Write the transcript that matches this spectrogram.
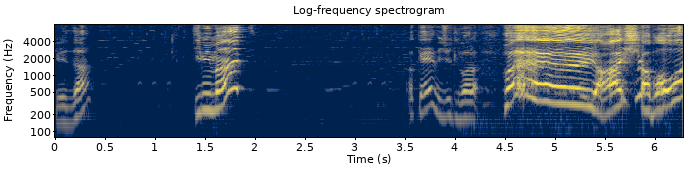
شو ذا؟ team ي مات؟ okay بجيت البارا هي 10 power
